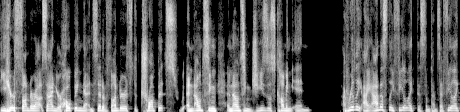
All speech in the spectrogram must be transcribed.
you hear thunder outside and you're hoping that instead of thunder it's the trumpets announcing announcing Jesus coming in. I really I honestly feel like this sometimes. I feel like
